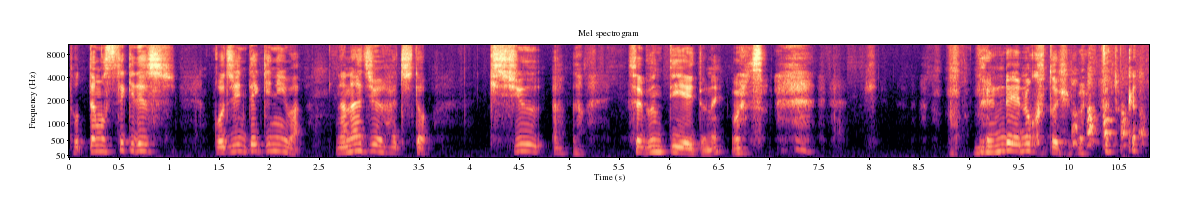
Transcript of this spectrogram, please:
とっても素敵ですし、個人的には78と奇襲、あ、セブンティエイトね。ごめんなさい。年齢のこと言われてるか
